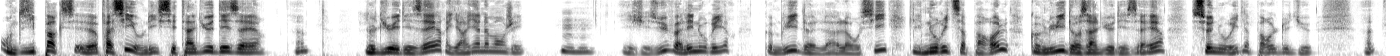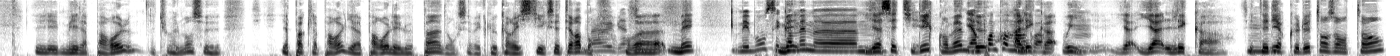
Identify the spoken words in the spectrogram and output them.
on ne dit pas que c'est. Enfin, si, on dit que c'est un lieu désert. hein. Le lieu est désert, il n'y a rien à manger. Mhm. Et Jésus va les nourrir. Comme lui, là, là aussi, il est nourri de sa parole, comme lui, dans un lieu désert, se nourrit de la parole de Dieu. hein. Et, mais la parole, naturellement, il n'y a pas que la parole, il y a la parole et le pain, donc c'est avec l'Eucharistie, etc. Bon, oui, on va- mais Mais bon, c'est quand même. euh, il y a cette idée quand même il y a un de point commun, à quoi. Oui, Mm. il y a, il y a l'écart. C'est-à-dire que de temps en temps,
